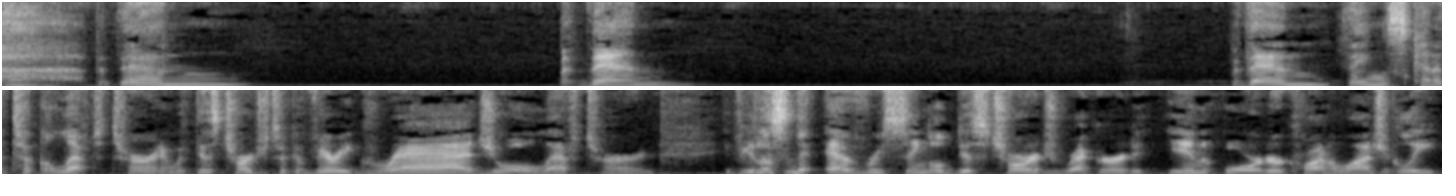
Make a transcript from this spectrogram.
but then... But then But then things kind of took a left turn, and with Discharge, it took a very gradual left turn. If you listen to every single Discharge record in order chronologically,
